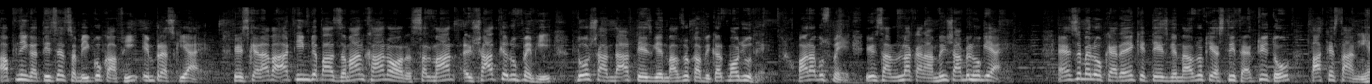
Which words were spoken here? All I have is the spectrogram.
अपनी गति से सभी को काफ़ी इम्प्रेस किया है। इसके अलावा टीम के पास जमान खान और सलमान इरशाद के रूप में भी दो शानदार तेज गेंदबाजों का विकल्प मौजूद है, और अब उसमें इरसानुल्लाह का नाम भी शामिल हो गया है। ऐसे में लोग कह रहे हैं कि तेज गेंदबाजों की असली फैक्ट्री तो पाकिस्तान ही,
